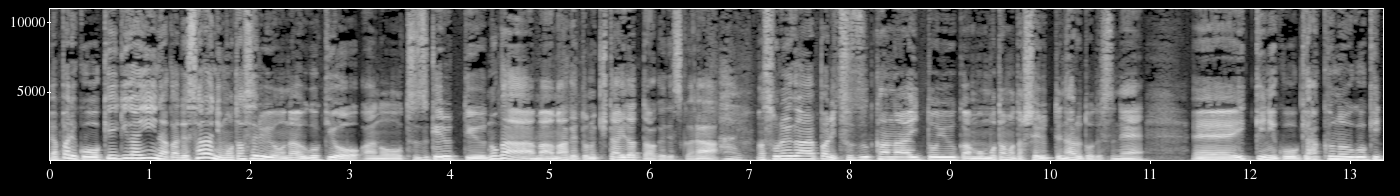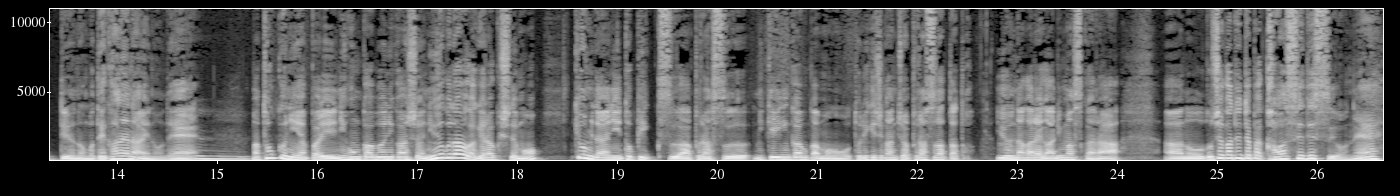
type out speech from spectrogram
やっぱりこう、景気がいい中でさらに持たせるような動きを、あの、続けるっていうのが、うん、まあマーケットの期待だったわけですから、はい、まあそれがやっぱり続かないというか、もうもたもたしてるってなるとですね、えー、一気にこう逆の動きっていうのも出かねないので、まあ、特にやっぱり日本株に関してはニューヨークダウが下落しても、今日みたいにトピックスはプラス、日経平均株価も取引時間中はプラスだったという流れがありますから、はい、あの、どちらかというとやっぱり為替ですよね。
